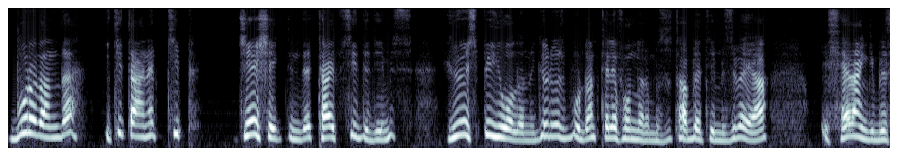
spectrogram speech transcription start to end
Buradan da iki tane tip C şeklinde Type-C dediğimiz USB yuvalarını görüyoruz. Buradan telefonlarımızı, tabletimizi veya herhangi bir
